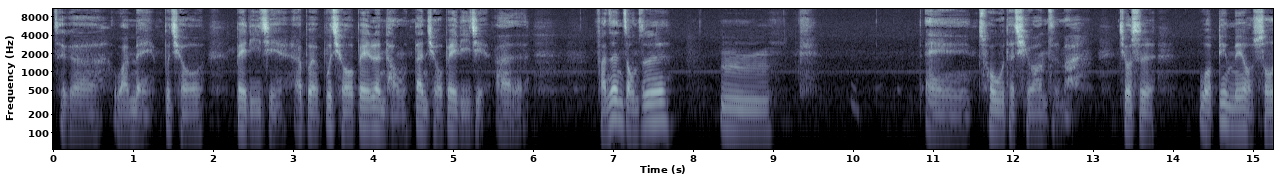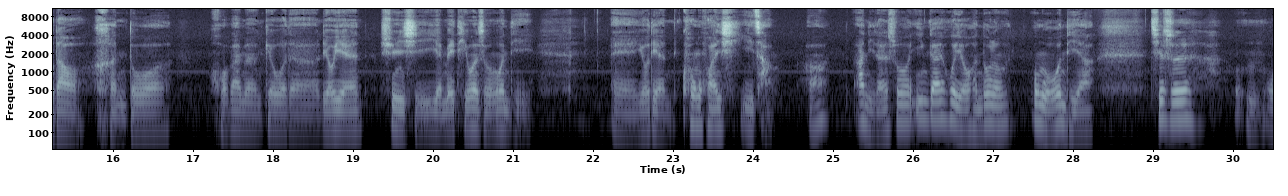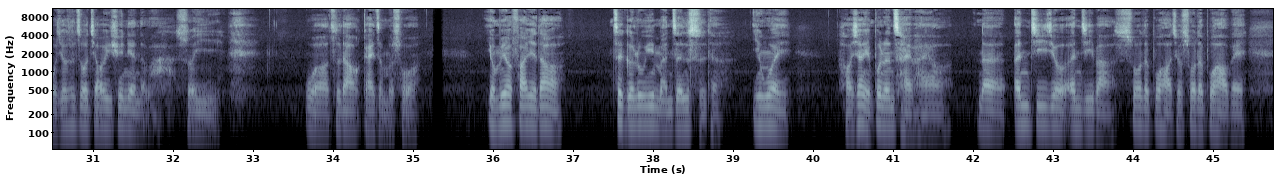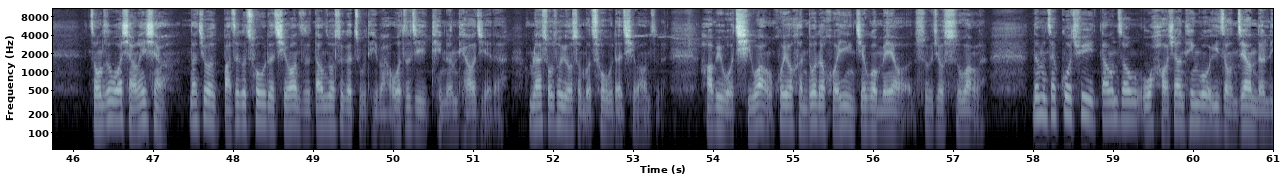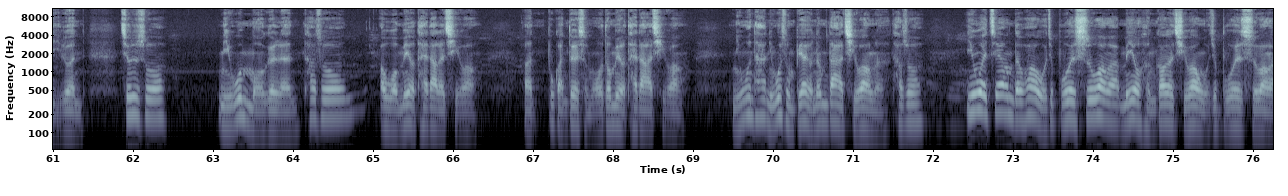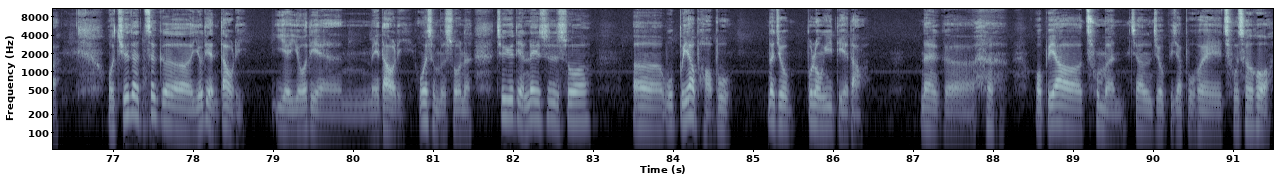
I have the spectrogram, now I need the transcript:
这个完美，不求被理解，啊不不求被认同，但求被理解啊。反正总之，嗯，哎，错误的期望值嘛，就是我并没有收到很多伙伴们给我的留言。讯息也没提问什么问题，哎，有点空欢喜一场啊！按理来说，应该会有很多人问我问题啊。其实，嗯，我就是做交易训练的嘛，所以我知道该怎么说。有没有发觉到这个录音蛮真实的？因为好像也不能彩排啊。那 NG 就 NG 吧，说的不好就说的不好呗。总之，我想了一想。那就把这个错误的期望值当做是个主题吧，我自己挺能调节的。我们来说说有什么错误的期望值，好比我期望会有很多的回应，结果没有，是不是就失望了？那么在过去当中，我好像听过一种这样的理论，就是说，你问某个人，他说，啊，我没有太大的期望，啊，不管对什么，我都没有太大的期望。你问他，你为什么不要有那么大的期望呢？他说，因为这样的话，我就不会失望啊，没有很高的期望，我就不会失望啊。我觉得这个有点道理，也有点没道理。为什么说呢？就有点类似说，呃，我不要跑步，那就不容易跌倒。那个，我不要出门，这样就比较不会出车祸。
